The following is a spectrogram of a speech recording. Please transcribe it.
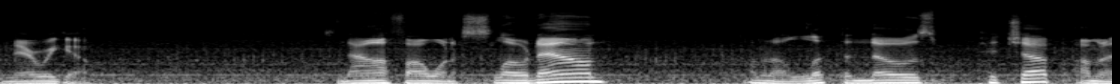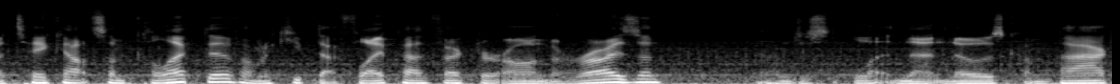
And there we go. So now if I want to slow down, I'm going to let the nose pitch up. I'm going to take out some collective. I'm going to keep that flight path vector on the horizon. And I'm just letting that nose come back.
